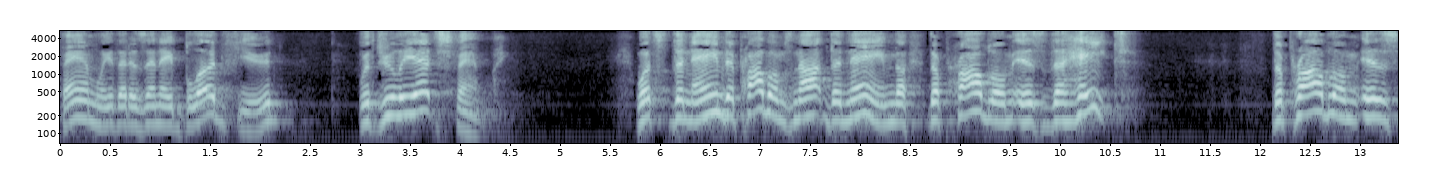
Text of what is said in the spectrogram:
family that is in a blood feud with Juliet's family. What's the name? The problem's not the name. The, the problem is the hate. The problem is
